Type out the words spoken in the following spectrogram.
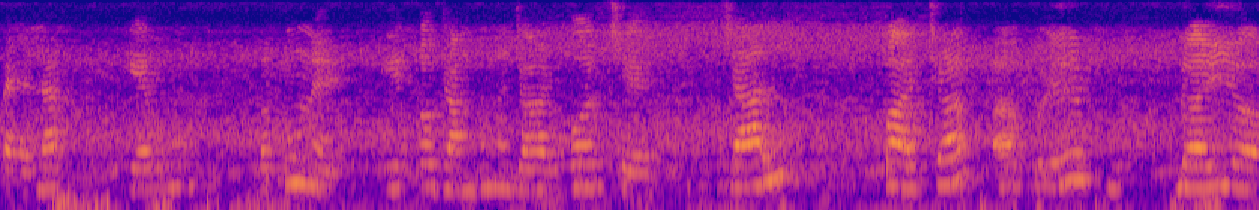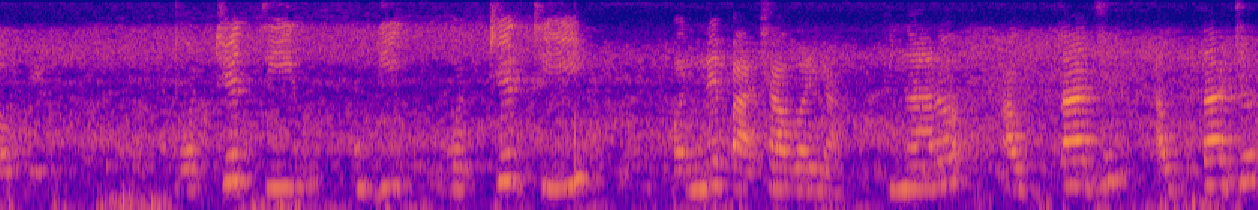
પહેલા કેવું હતું ને એ તો જાંબુના ઝાડ પર છે ચાલ પાછા આપણે લઈ આવીએ વચ્ચેથી કૂદી વચ્ચેથી બંને પાછા વળ્યા કિનારો આવતા જ આવતા જ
